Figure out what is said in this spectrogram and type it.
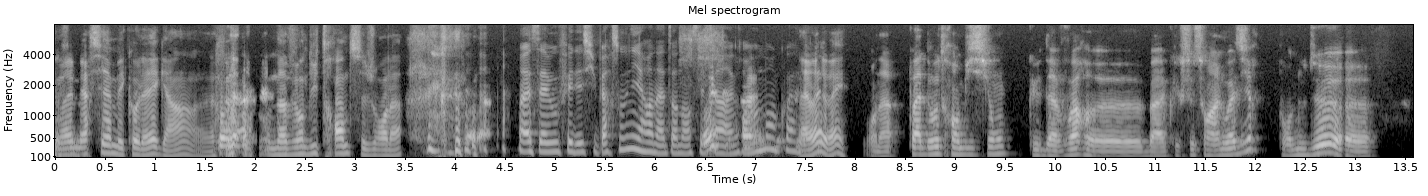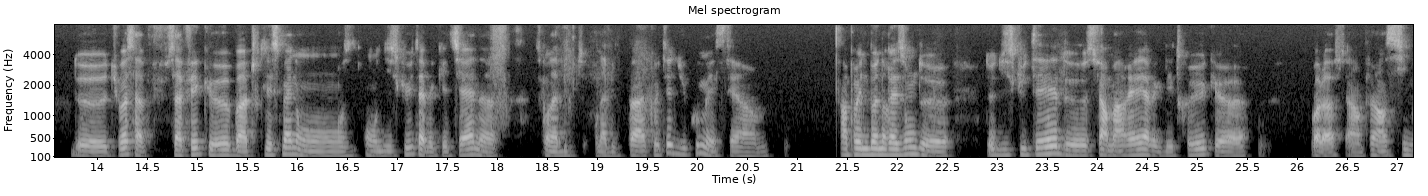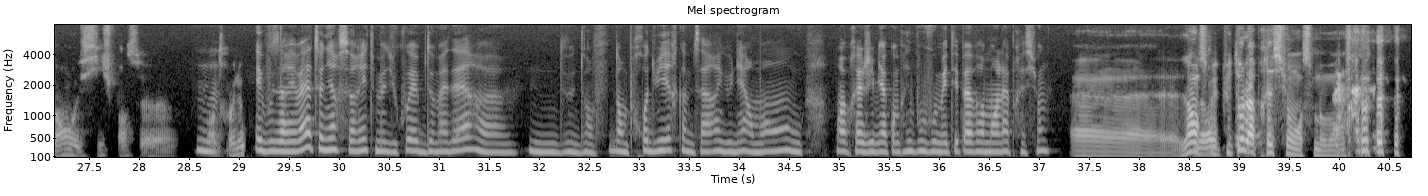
Ouais, merci à mes collègues. hein, euh, Voilà. on a vendu 30 ce jour-là. Ouais, ça vous fait des super souvenirs en attendant. C'était Ouais, un c'est grand moment, quoi. Ah ouais, ouais. On n'a pas d'autre ambition que d'avoir, euh, bah, que ce soit un loisir pour nous deux. euh, de, tu vois, ça, ça fait que bah, toutes les semaines, on, on discute avec Étienne, euh, parce qu'on habite, on n'habite pas à côté du coup, mais c'est un, un peu une bonne raison de, de discuter, de se faire marrer avec des trucs. Voilà, c'est un peu un ciment aussi, je pense, euh, Mm. entre nous. Et vous arrivez à tenir ce rythme du coup hebdomadaire, euh, de- d'en produire comme ça régulièrement ou... Bon, après, j'ai bien compris que vous vous mettez pas vraiment la pression. Euh, là, on se met plutôt la pression en ce moment.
